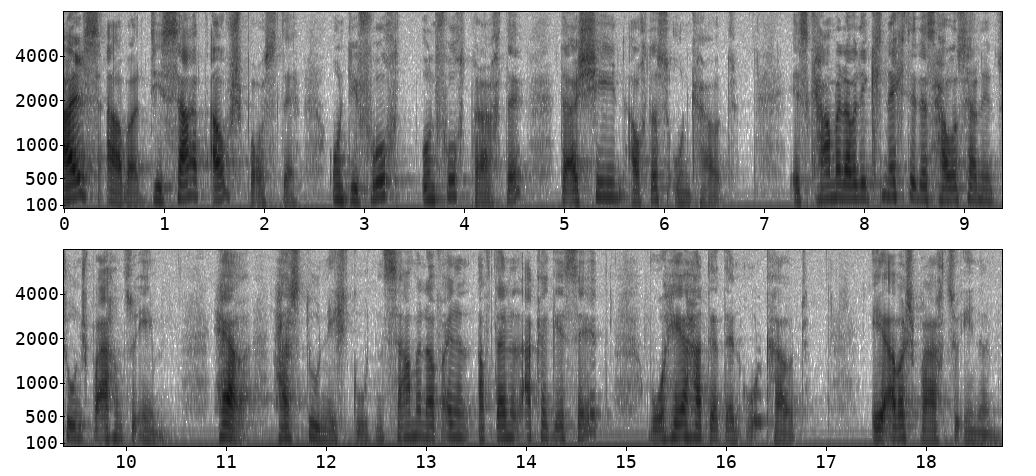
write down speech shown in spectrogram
Als aber die Saat aufsproste und die Frucht und Frucht brachte, da erschien auch das Unkraut. Es kamen aber die Knechte des Hausherrn hinzu und sprachen zu ihm, Herr, hast du nicht guten Samen auf, einen, auf deinen Acker gesät? Woher hat er denn Unkraut? Er aber sprach zu ihnen,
